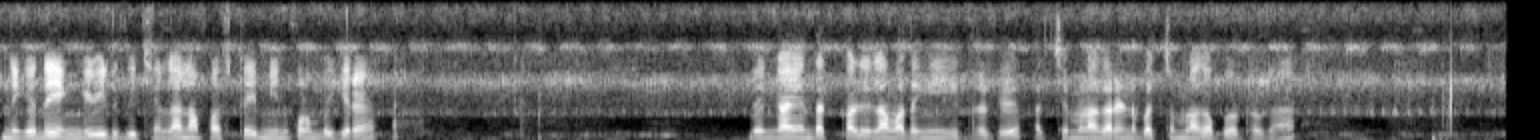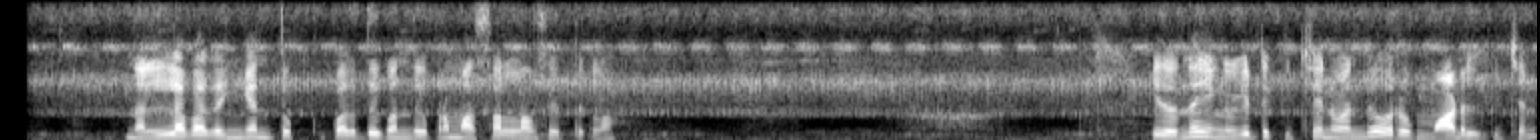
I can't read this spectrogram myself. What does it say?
இன்றைக்கி வந்து எங்கள் வீட்டு கிச்சனில் நான் ஃபஸ்ட் டைம் மீன் குழம்பு வைக்கிறேன். வெங்காயம் தக்காளி எல்லாம் வதங்கிக்கிட்டு இருக்கு. பச்சை மிளகாய் ரெண்டு பச்சை மிளகாய் போட்டிருக்கேன். நல்லா வதங்கி அந்த தொக்கு பதத்துக்கு வந்ததுக்கப்புறம் மசாலாலாம் சேர்த்துக்கலாம். இது வந்து எங்கள் வீட்டு கிச்சன் வந்து ஒரு மாடல் கிச்சன்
